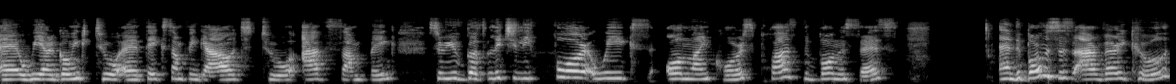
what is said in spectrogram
uh, we are going to uh, take something out to add something. So you've got literally four weeks online course plus the bonuses. And the bonuses are very cool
